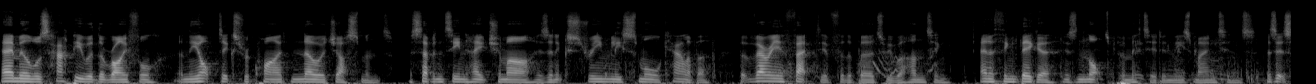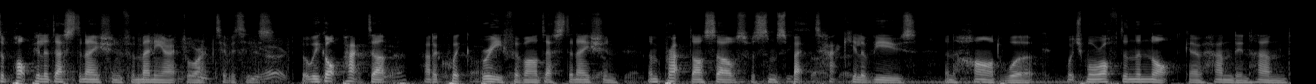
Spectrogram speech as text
Emil was happy with the rifle, and the optics required no adjustment. A 17 HMR is an extremely small caliber, but very effective for the birds we were hunting. Anything bigger is not permitted in these mountains, as it's a popular destination for many outdoor activities. But we got packed up, had a quick brief of our destination, and prepped ourselves for some spectacular views and hard work, which more often than not go hand in hand.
